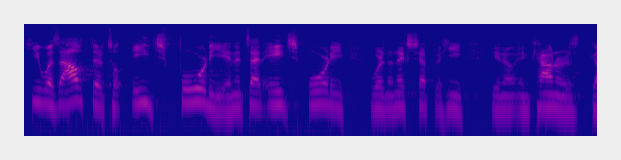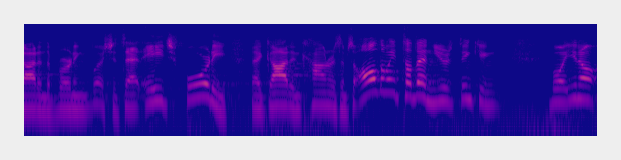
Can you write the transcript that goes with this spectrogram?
he was out there till age 40, and it's at age 40 where in the next chapter he, you know, encounters God in the burning bush. It's at age 40 that God encounters him. So all the way till then, you're thinking, boy, you know,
